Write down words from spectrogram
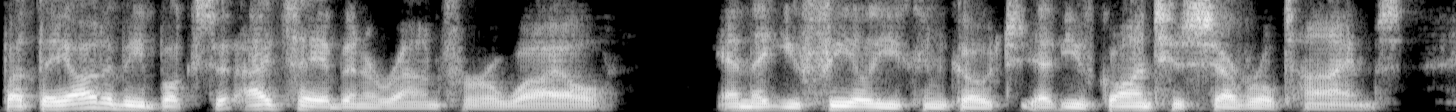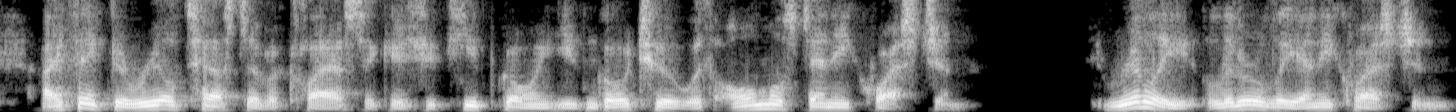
but they ought to be books that I'd say have been around for a while and that you feel you can go to, that you've gone to several times. I think the real test of a classic is you keep going, you can go to it with almost any question, really, literally any question,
